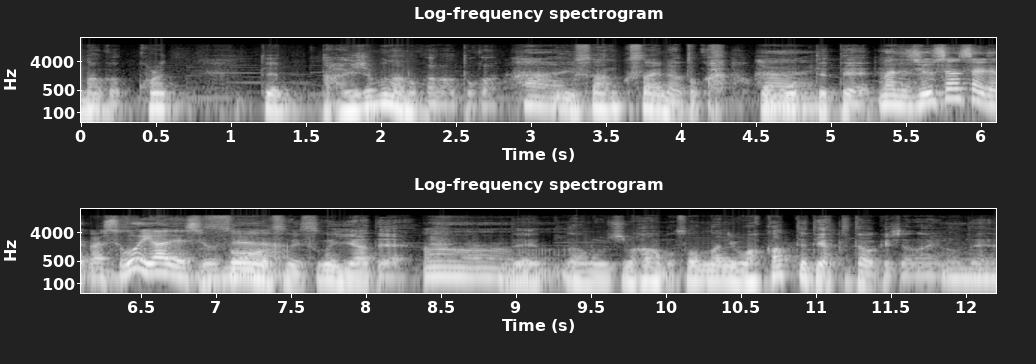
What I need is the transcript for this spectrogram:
なんかこれって大丈夫なのかなとか、はい。うさんくさいなとか思ってて、まだ13歳だからすごい嫌ですよね。そうですね。すごい嫌で、うん。であのうちの母もそんなに分かっててやってたわけじゃないので。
